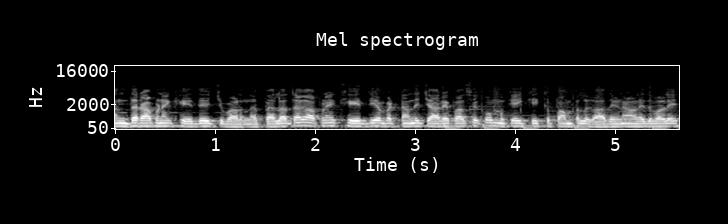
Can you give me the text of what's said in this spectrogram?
ਅੰਦਰ ਆਪਣੇ ਖੇਤ ਦੇ ਵਿੱਚ ਵੜਨਾ ਪਹਿਲਾਂ ਤਾਂ ਆਪਣੇ ਖੇਤ ਦੀਆਂ ਬੱਟਾਂ ਦੇ ਚਾਰੇ ਪਾਸੇ ਘੁੰਮ ਕੇ ਇੱਕ ਇੱਕ ਪੰਪ ਲਗਾ ਦੇਣਾ ਆਲੇ ਦੁਆਲੇ,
